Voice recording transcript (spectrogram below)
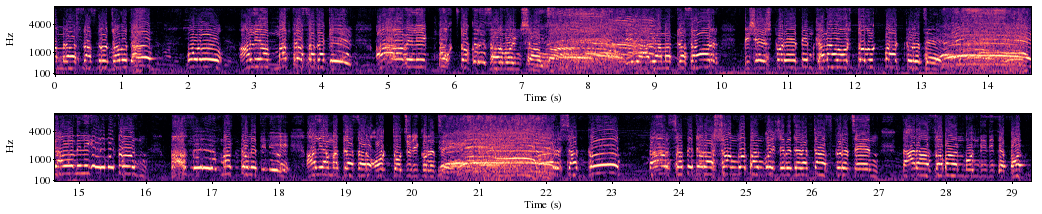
আমরা ছাত্র জনতা, পুরো আলিয়া মাদ্রাসাটাকে আওয়ামী লীগ মুক্ত করে ছাড়বো ইনশাআল্লাহ। আলিয়া মাদ্রাসার বিশেষ করে এতিমখানার অর্থ লুটপাট করেছে। আওয়ামী লীগের মতন মাধ্যমে তিনি আলিয়া মাদ্রাসার অর্থ চুরি করেছে। যারা সঙ্গপাঙ্গ হিসেবে যারা কাজ করেছেন, তারা জবানবন্দি দিতে বাধ্য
